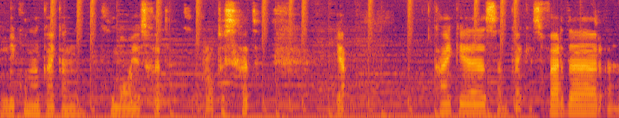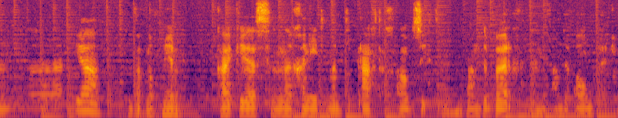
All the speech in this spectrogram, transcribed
Jullie kunnen kijken hoe mooi is het, hoe groot is. Ja, kijk eens en kijk eens verder. En uh, ja, wat nog meer. Kijk eens en uh, geniet met die prachtige uitzichten van de bergen en van de omgeving.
